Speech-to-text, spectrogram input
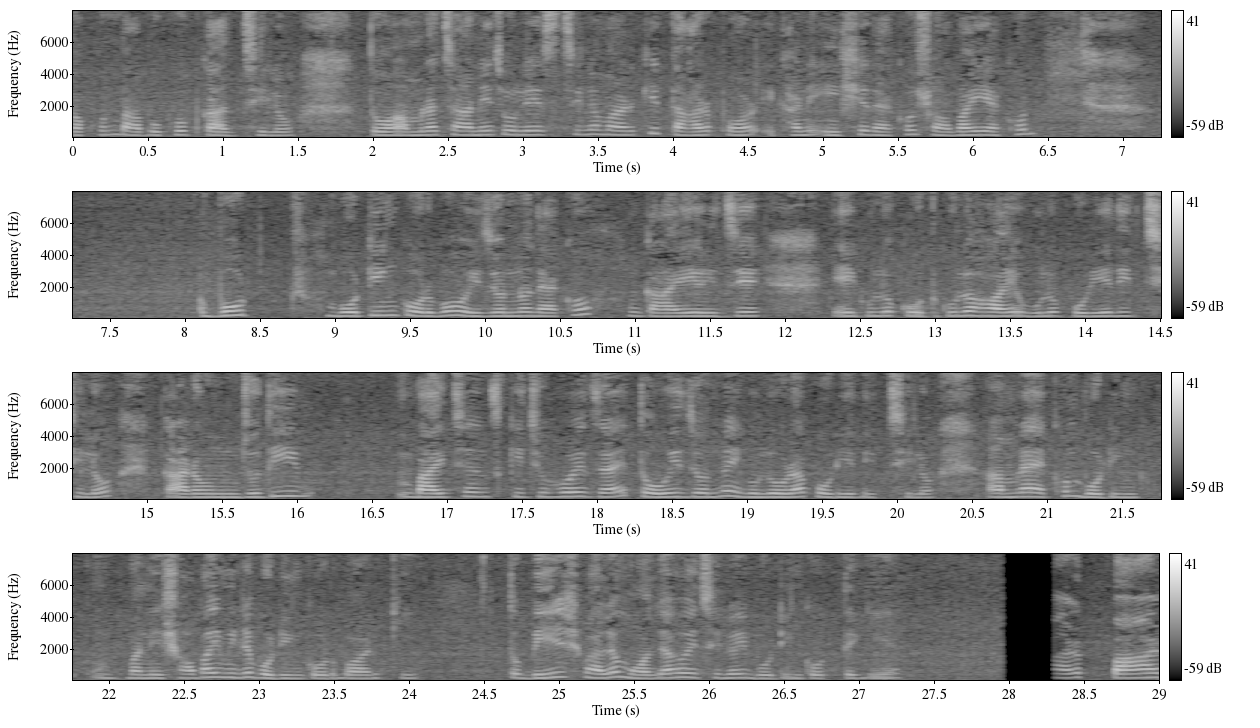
তখন বাবু খুব কাঁদছিল। তো আমরা চানে চলে এসেছিলাম আর কি, তারপর এখানে এসে দেখো সবাই এখন বোট বোটিং করব, ওই জন্য দেখো গায়ে যে এগুলো কোটগুলো হয় ওগুলো পরিয়ে দিচ্ছিল। কারণ যদি বাই চান্স কিছু হয়ে যায়, তো ওই জন্য এগুলো ওরা পরিয়ে দিচ্ছিল। আমরা এখন বোটিং মানে সবাই মিলে বোটিং করব আর কি। তো বেশ ভালো মজা হয়েছিল এই বোটিং করতে গিয়ে। আর পার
